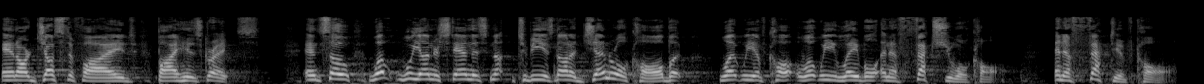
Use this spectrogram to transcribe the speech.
and are justified by his grace. And so what we understand this to be is not a general call, but what we have called, what we label an effectual call, an effective call.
